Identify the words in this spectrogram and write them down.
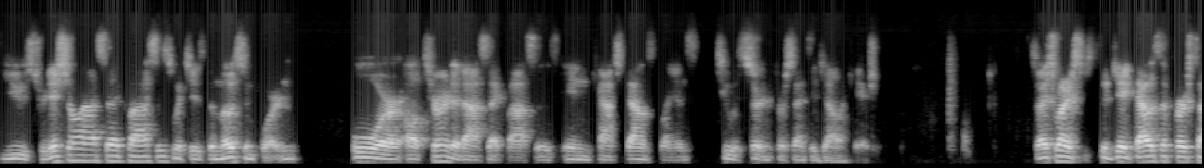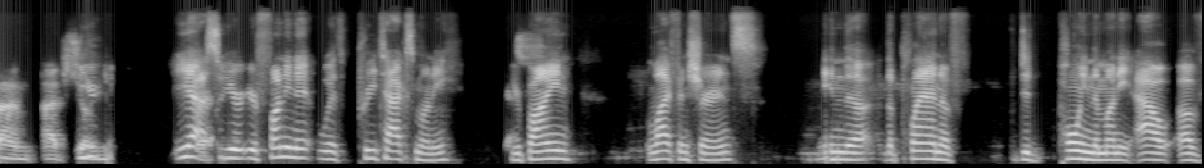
use traditional asset classes, which is the most important, or alternative asset classes in cash balance plans to a certain percentage allocation. So I just wanted to, so Jake, that was the first time I've shown you. Yeah. So you're, you're funding it with pre-tax money. You're buying life insurance in the, the plan of did pulling the money out of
